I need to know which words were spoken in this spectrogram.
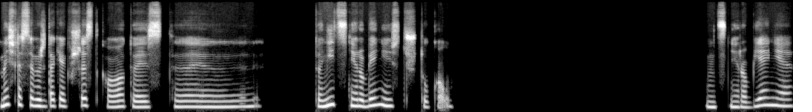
Myślę sobie, że tak jak wszystko, to jest, yy, to nic nie robienie jest sztuką. Nic nie robienie,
